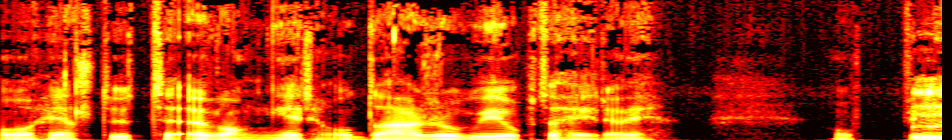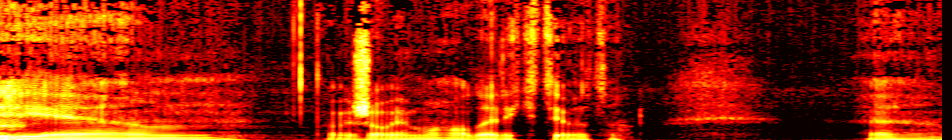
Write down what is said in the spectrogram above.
og helt ut til Evanger. Og der dro vi opp til høyre, vi. Opp Mm. i eh, Skal vi se, vi må ha det riktig, vet du. Eh,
